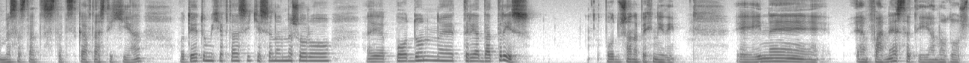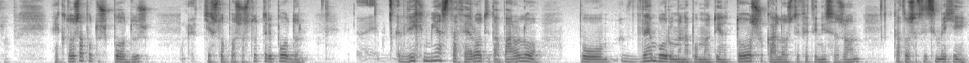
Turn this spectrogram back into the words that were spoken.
μέσα στα στατιστικά αυτά στοιχεία ο Tatum είχε φτάσει και σε έναν μέσο όρο ε, πόντων 33 ε, πόντους ανά παιχνίδι. Ε, είναι εμφανέστατη η ανοδός του. Εκτός από τους πόντους και στο ποσοστό τριπώντων δείχνει μια σταθερότητα παρόλο που δεν μπορούμε να πούμε ότι είναι τόσο καλό στη φετινή σεζόν καθώς αυτή τη στιγμή έχει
